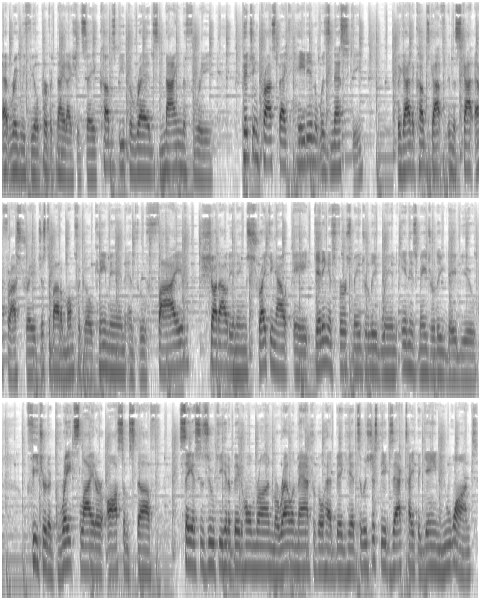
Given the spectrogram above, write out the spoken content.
at Wrigley Field. Perfect night, I should say. Cubs beat the Reds 9 to 3. Pitching prospect Hayden Wesneski the guy the Cubs got in the Scott Effross trade just about a month ago came in and threw five shutout innings, striking out eight, getting his first major league win in his major league debut. Featured a great slider, awesome stuff. Seiya Suzuki hit a big home run. Morel and Madrigal had big hits. It was just the exact type of game you want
